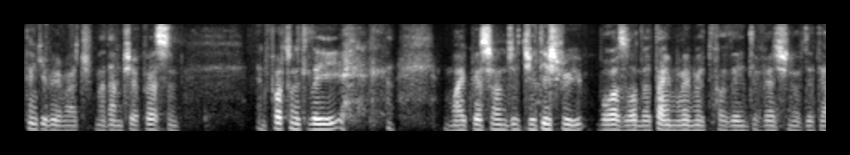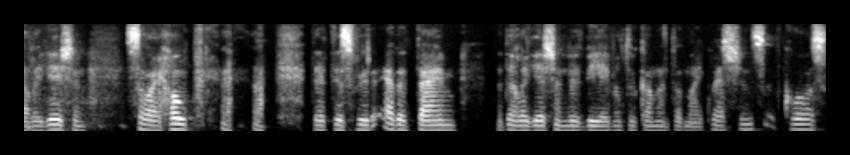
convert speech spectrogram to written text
Thank you very much, Madam Chairperson. Unfortunately, my question on the judiciary was on the time limit for the intervention of the delegation. So I hope that this will, at a time, the delegation will be able to comment on my questions. Of course,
